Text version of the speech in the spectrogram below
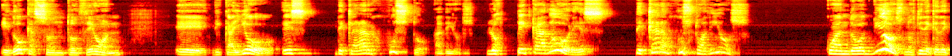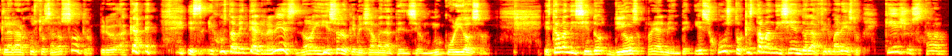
edocason tonceón, eh, dicayó, es declarar justo a Dios. Los pecadores declaran justo a Dios cuando Dios nos tiene que declarar justos a nosotros. Pero acá es justamente al revés, ¿no? Y eso es lo que me llama la atención, muy curioso. Estaban diciendo, Dios realmente es justo. ¿Qué estaban diciendo al afirmar esto? Que ellos estaban,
